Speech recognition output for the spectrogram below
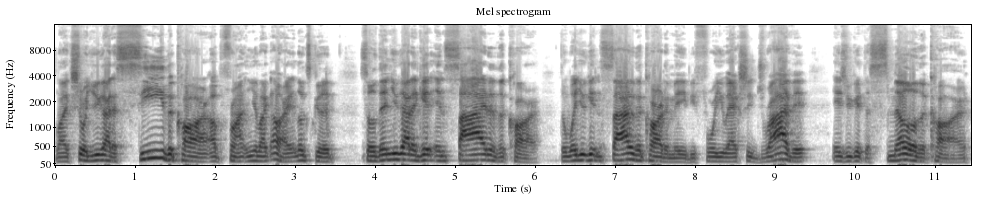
Like sure, you gotta see the car up front and you're like, all right, it looks good. So then you gotta get inside of the car. The way you get inside of the car to me before you actually drive it is you get the smell of the car.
